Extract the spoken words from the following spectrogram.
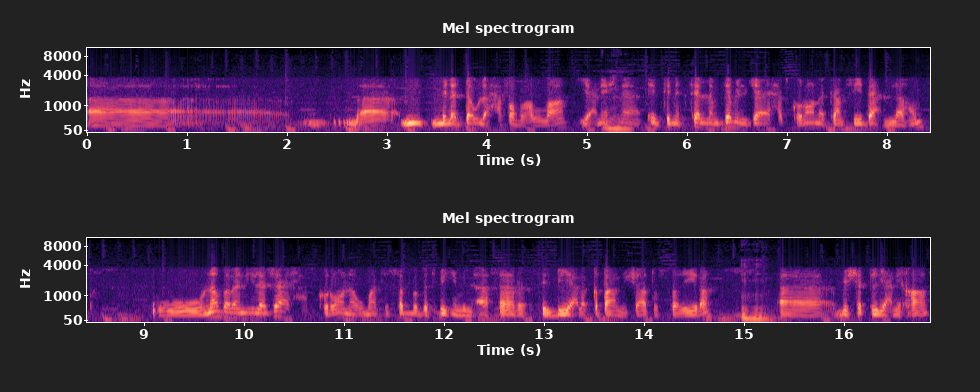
آه، من الدولة حفظها الله. يعني إحنا يمكن نتكلم قبل جائحة كورونا كان في دعم لهم. ونظرا إلى جائحة كورونا وما تسببت به من آثار سلبية على قطاع المنشات الصغيرة آه بشكل يعني خاص.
